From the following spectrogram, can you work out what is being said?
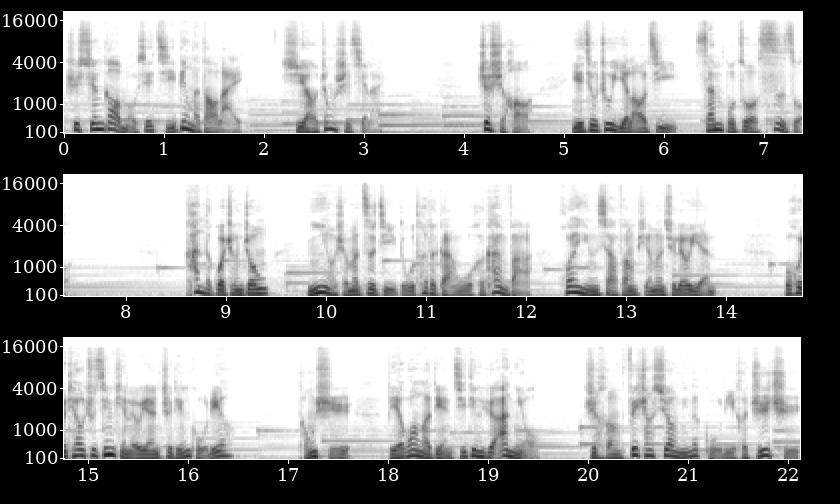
是宣告某些疾病的到来，需要重视起来。这时候也就注意牢记三不做四做。看的过程中，你有什么自己独特的感悟和看法？欢迎下方评论区留言，我会挑出精品留言置顶鼓励哦。同时，别忘了点击订阅按钮，志恒非常需要您的鼓励和支持。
